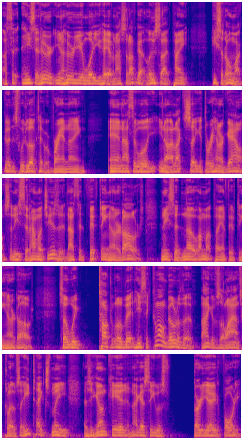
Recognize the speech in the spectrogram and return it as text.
I said, he said, "Who are you know? Who are you, and what do you have?" And I said, "I've got Lucite paint." He said, "Oh my goodness, we'd love to have a brand name." And I said, "Well, you, you know, I'd like to sell you 300 gallons." And he said, "How much is it?" And I said, $1,500. And he said, "No, I'm not paying $1,500." So we talked a little bit, and he said, "Come on, go to the I think it was the Lions Club." So he takes me as a young kid, and I guess he was 38 or 40.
